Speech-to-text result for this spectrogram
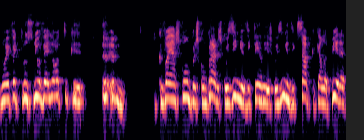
não é feito por um senhor velhote que que vai às compras comprar as coisinhas e que tem ali as coisinhas e que sabe que aquela pera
